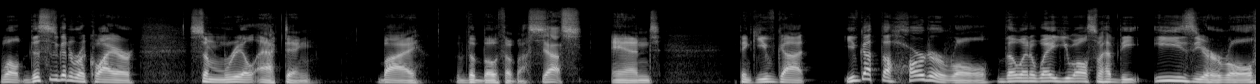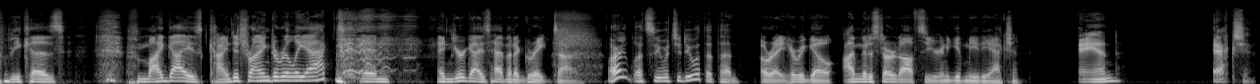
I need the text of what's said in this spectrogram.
Well, this is going to require some real acting by the both of us. Yes. And I think you've got you've got the harder role, though in a way you also have the easier role because my guy is kind of trying to really act and and your guy's having a great time. All right, let's see what you do with it then. All right, here we go. I'm going to start it off so you're going to give me the action. And action.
